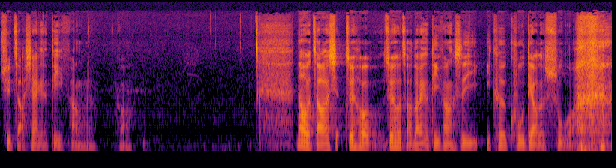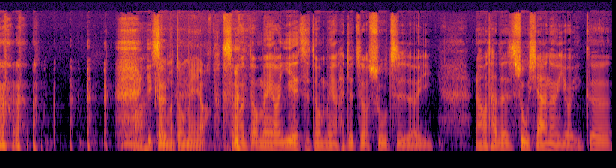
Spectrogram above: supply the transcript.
去找下一个地方了，好。那我找最后最后找到一个地方是一一棵枯掉的树啊，什么都没有，什么都没有，叶子都没有，它就只有树枝而已。然后它的树下呢有一个。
